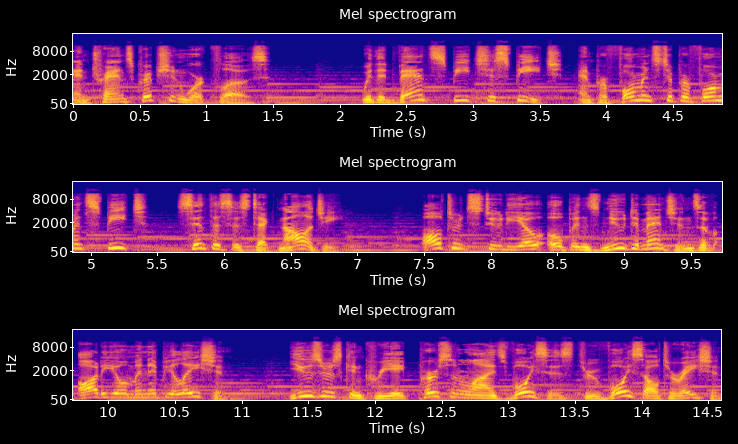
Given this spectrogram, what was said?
and transcription workflows. With advanced speech-to-speech and performance-to-performance speech synthesis technology, Altered Studio opens new dimensions of audio manipulation. Users can create personalized voices through voice alteration,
